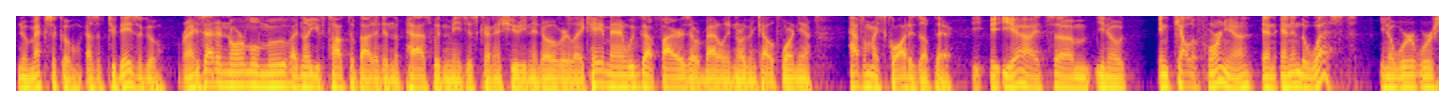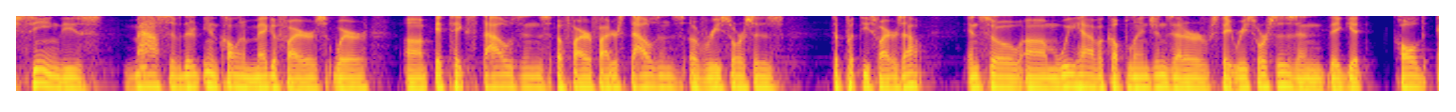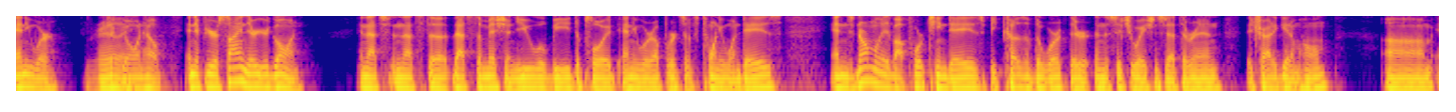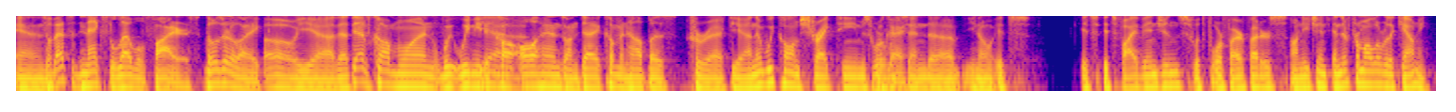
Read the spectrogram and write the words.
New Mexico as of two days ago. Right? Is that a normal move? I know you've talked about it in the past with me, just kind of shooting it over. Like, hey man, we've got fires that we're battling in Northern California. Half of my squad is up there. Yeah, it's um, you know in California and, and in the West, you know we're we're seeing these massive they're you know calling them mega fires where um, it takes thousands of firefighters, thousands of resources to put these fires out. And so um, we have a couple engines that are state resources and they get called anywhere to go and help. And if you're assigned there, you're going. And that's and that's the that's the mission. You will be deployed anywhere upwards of 21 days. And normally about 14 days because of the work they're in the situations that they're in, they try to get them home. Um, and So that's next level fires. Those are like oh yeah, that's DEFCON one. We, we need to call all hands on deck. Come and help us. Correct. Yeah, and then we call them strike teams, where Okay. we send. Uh, you know, it's it's it's five engines with four firefighters on each, engine, and they're from all over the county.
